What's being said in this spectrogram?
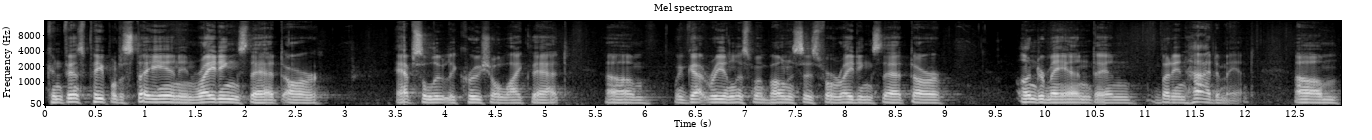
convince people to stay in in ratings that are absolutely crucial like that. Um, we've got reenlistment bonuses for ratings that are undermanned and but in high demand. Um,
